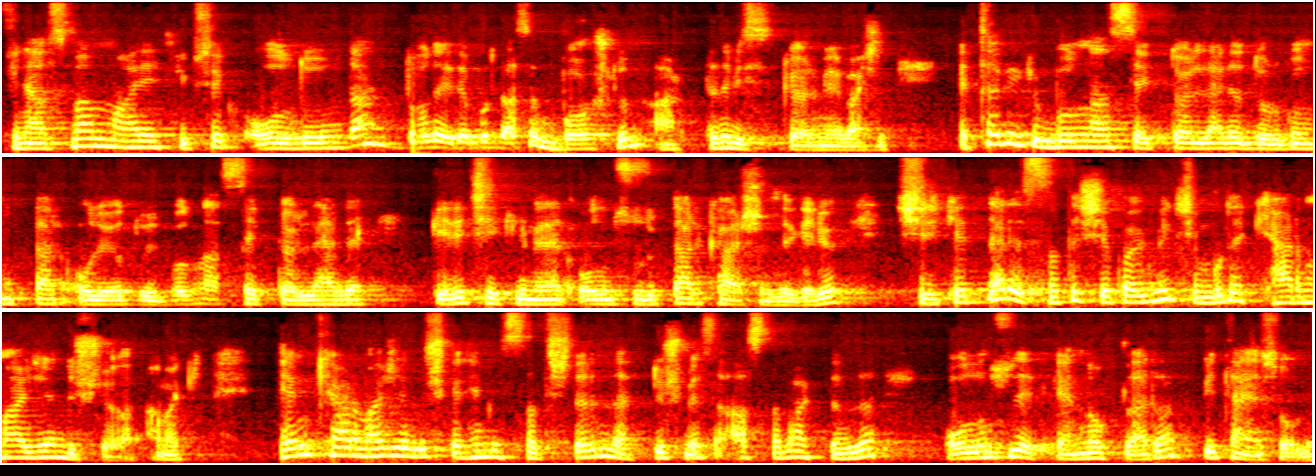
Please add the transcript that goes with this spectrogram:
finansman maliyeti yüksek olduğundan dolayı da burada aslında borçluğun arttığını biz görmeye başladık. E tabii ki bulunan sektörlerde durgunluklar oluyor, bulunan sektörlerde geri çekilmeler, olumsuzluklar karşımıza geliyor. Şirketler de satış yapabilmek için burada kar marjını düşürüyorlar. Ama hem kar marjını düşürken hem de satışların da düşmesi aslında baktığımızda olumsuz etken noktalardan bir tanesi oldu.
